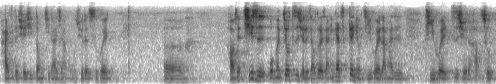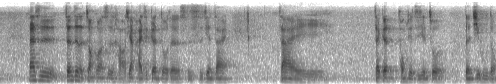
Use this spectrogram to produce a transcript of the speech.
孩子的学习动机来讲，我觉得是会，呃，好像其实我们就自学的角度来讲，应该是更有机会让孩子体会自学的好处。但是真正的状况是，好像孩子更多的是时间在在在跟同学之间做。人际互动，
